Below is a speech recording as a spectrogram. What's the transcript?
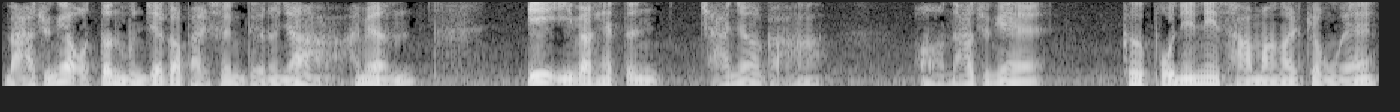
나중에 어떤 문제가 발생되느냐 하면 이 입양했던 자녀가 어, 나중에 그 본인이 사망할 경우에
